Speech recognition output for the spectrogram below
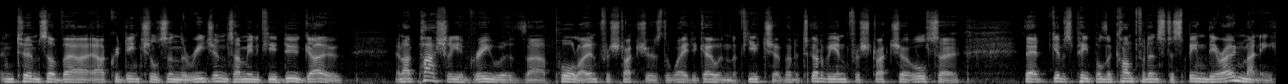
in terms of our, our credentials in the regions. I mean, if you do go and I partially agree with uh, Paula, infrastructure is the way to go in the future, but it's got to be infrastructure also that gives people the confidence to spend their own money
